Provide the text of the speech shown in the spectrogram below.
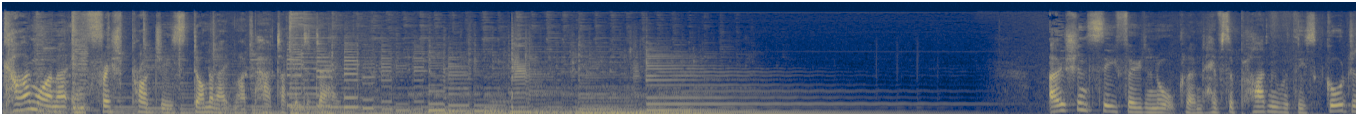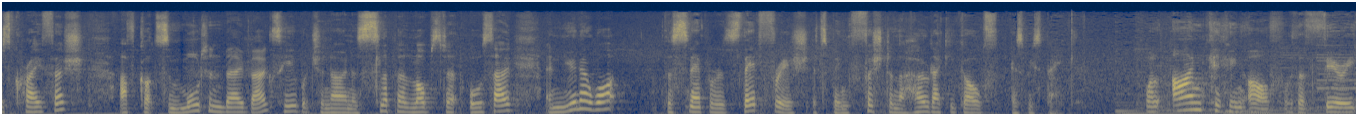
Kaimoana and fresh produce dominate my pātaka today. Ocean Seafood in Auckland have supplied me with these gorgeous crayfish. I've got some Moreton Bay bugs here, which are known as slipper lobster also. And you know what? The snapper is that fresh, it's being fished in the Hauraki Gulf as we speak. Well, I'm kicking off with a very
